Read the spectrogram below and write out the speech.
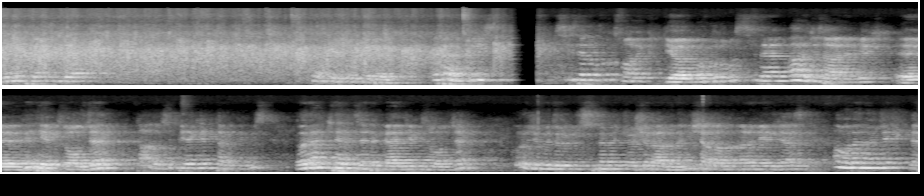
yönetmenimize çok teşekkür ederim. Efendim biz sizleri okutmadık diyor okulumuz. Size acizane bir e, hediyemiz olacak. Daha doğrusu plaket takdimimiz. Öğrencilerimize de belgemiz olacak. Kurucu müdürümüz Mehmet Coşar abiden inşallah bunları vereceğiz. Ama ben öncelikle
